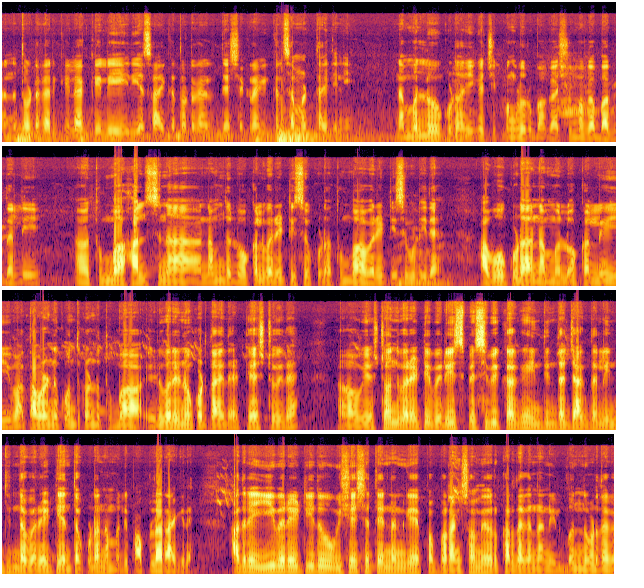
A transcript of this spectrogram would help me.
ನನ್ನ ತೋಟಗಾರಿಕೆ ಇಲಾಖೆಯಲ್ಲಿ ಹಿರಿಯ ಸಹಾಯಕ ತೋಟಗಾರಿಕೆ ನಿರ್ದೇಶಕರಾಗಿ ಕೆಲಸ ಮಾಡ್ತಾ ಇದ್ದೀನಿ. ನಮ್ಮಲ್ಲೂ ಕೂಡ ಈಗ ಚಿಕ್ಕಮಗಳೂರು ಭಾಗ ಶಿವಮೊಗ್ಗ ಭಾಗದಲ್ಲಿ ತುಂಬ ಹಲಸಿನ ನಮ್ಮದು ಲೋಕಲ್ ವೆರೈಟೀಸು ಕೂಡ ತುಂಬ ವೆರೈಟೀಸ್ಗಳಿದೆ ಅವು ಕೂಡ ನಮ್ಮ ಲೋಕಲ್ಲಿ ಈ ವಾತಾವರಣಕ್ಕೆ ಹೊಂದ್ಕೊಂಡು ತುಂಬ ಇಳುವರಿನೂ ಕೊಡ್ತಾ ಇದೆ ಟೇಸ್ಟು ಇದೆ. ಎಷ್ಟೊಂದು ವೆರೈಟಿ ವೆರಿ ಸ್ಪೆಸಿಫಿಕ್ ಆಗಿ ಇಂತಿಂಥ ಜಾಗದಲ್ಲಿ ಇಂತಿಂಥ ವೆರೈಟಿ ಅಂತ ಕೂಡ ನಮ್ಮಲ್ಲಿ ಪಾಪ್ಯುಲರ್ ಆಗಿದೆ. ಆದರೆ ಈ ವೆರೈಟಿದು ವಿಶೇಷತೆ ನನಗೆ ಪಾಪ ರಂಗಸ್ವಾಮಿ ಅವರು ಕರೆದಾಗ ನಾನು ಇಲ್ಲಿ ಬಂದು ನೋಡಿದಾಗ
